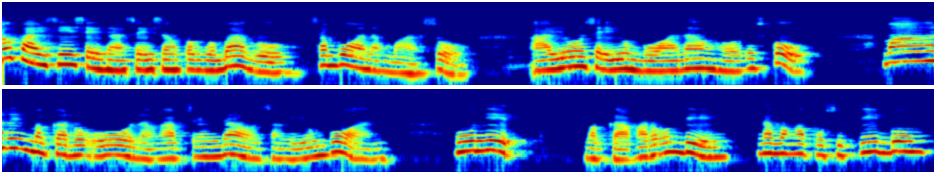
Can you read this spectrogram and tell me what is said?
Ang Pisces ay nasa isang pagbabago sa buwan ng Marso. Ayon sa iyong buwan ng horoscope, maaaring magkaroon ng ups and downs ang iyong buwan, ngunit magkakaroon din ng mga positibong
